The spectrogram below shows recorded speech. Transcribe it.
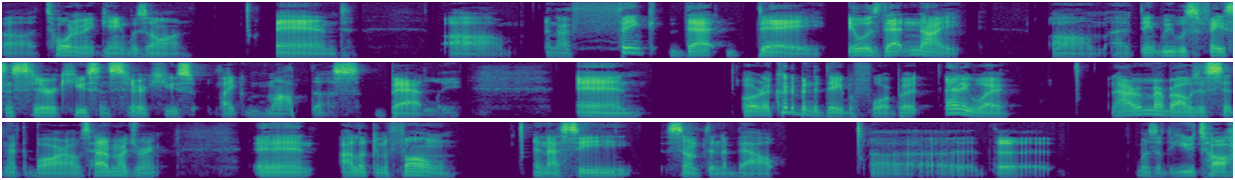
uh tournament game was on and um and I think that day it was that night um I think we was facing Syracuse and Syracuse like mopped us badly and or it could have been the day before, but anyway, I remember I was just sitting at the bar, I was having my drink, and I look in the phone and I see something about uh the was it the Utah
